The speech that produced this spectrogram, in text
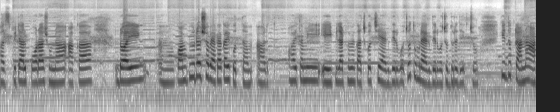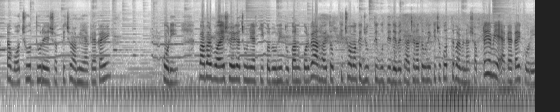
হসপিটাল পড়াশোনা, আঁকা ড্রয়িং কম্পিউটার সব একা একাই করতাম। আর হয়তো আমি এই প্ল্যাটফর্মে কাজ করছি এক দেড় বছর, তোমরা এক দেড় বছর ধরে দেখছ। কিন্তু টানা আটটা বছর ধরে সব কিছু আমি একা একাই করি। বাবার বয়স হয়ে গেছে, উনি আর কি করবে? উনি দোকান করবে আর হয়তো কিছু আমাকে যুক্তি বুদ্ধি দেবে। তাছাড়া তো উনি কিছু করতে পারবে না। সবটাই আমি একা একাই করি।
